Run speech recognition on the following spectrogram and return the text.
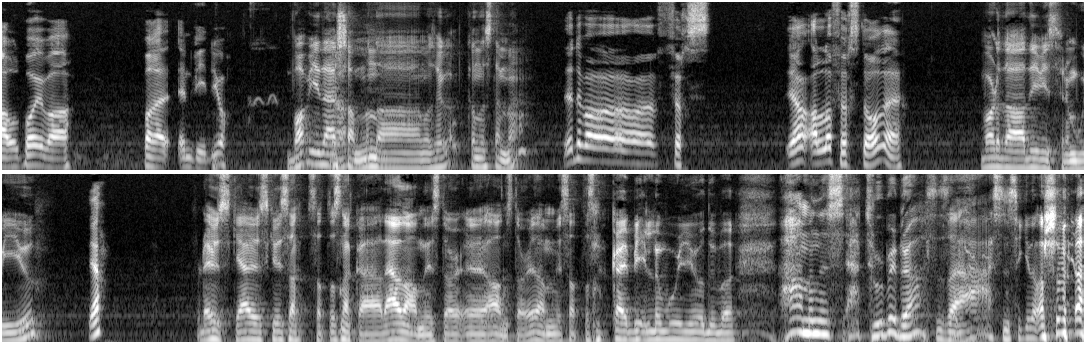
Owlboy var bare en video. Var vi der Ja. sammen da, Masaka? Kan det stemme? Det, det var først Ja, aller første året. Var det da de viste frem Wii U? Ja. For det husker jeg. jeg husker Vi satt, satt og snakka Det er jo en annen, histori eh, annen story, da, men vi satt og snakka i bilen om Wii U, og du bare Ja, men det, jeg tror det blir bra. Så sa jeg jeg syns ikke det var så bra.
